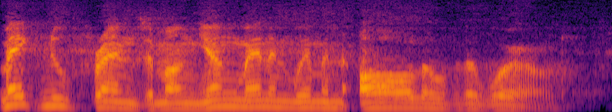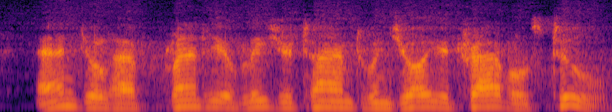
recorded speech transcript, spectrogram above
Make new friends among young men and women all over the world. And you'll have plenty of leisure time to enjoy your travels, too.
